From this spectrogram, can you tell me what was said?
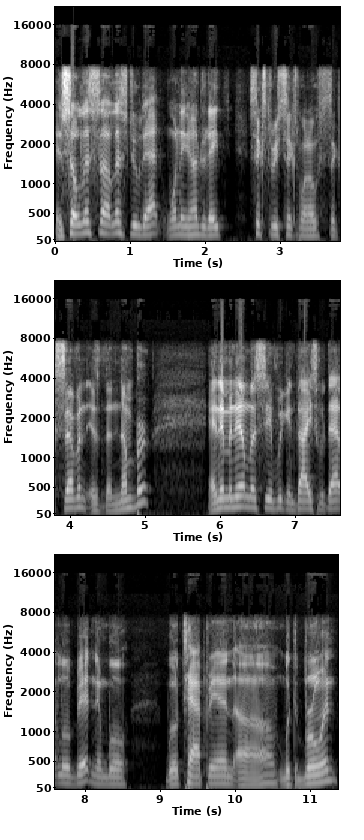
And so let's uh, let's do that. 1-800-636-1067 is the number. And Eminem, let's see if we can dice with that a little bit, and then we'll we'll tap in uh, with the Bruin,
